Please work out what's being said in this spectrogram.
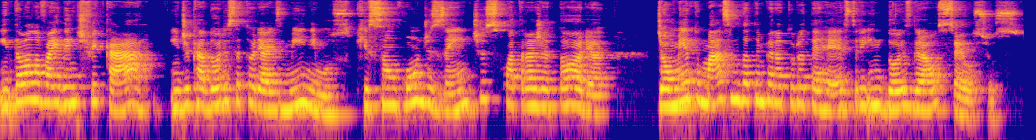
Então, ela vai identificar indicadores setoriais mínimos que são condizentes com a trajetória de aumento máximo da temperatura terrestre em 2 graus Celsius.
